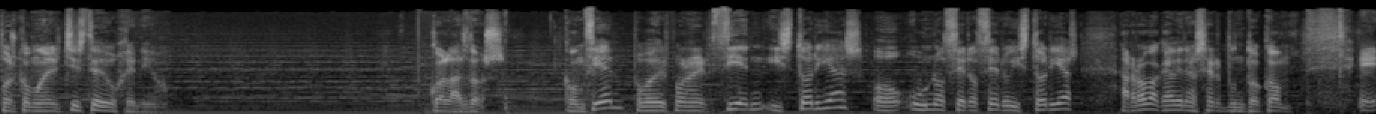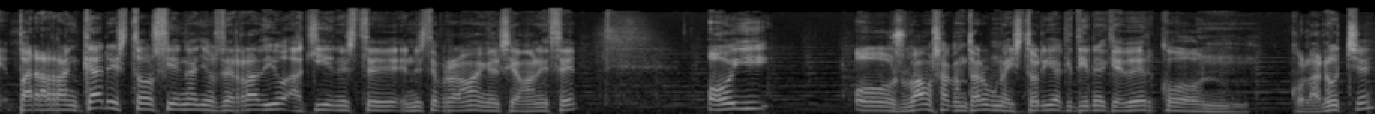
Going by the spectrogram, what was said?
Pues como el chiste de Eugenio. Con las dos. Con 100 podéis poner 100 historias o 100 historias arroba cadenaser.com. Eh, para arrancar estos 100 años de radio aquí en este, en este programa, en el Se Amanece, hoy os vamos a contar una historia que tiene que ver con, con la noche,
